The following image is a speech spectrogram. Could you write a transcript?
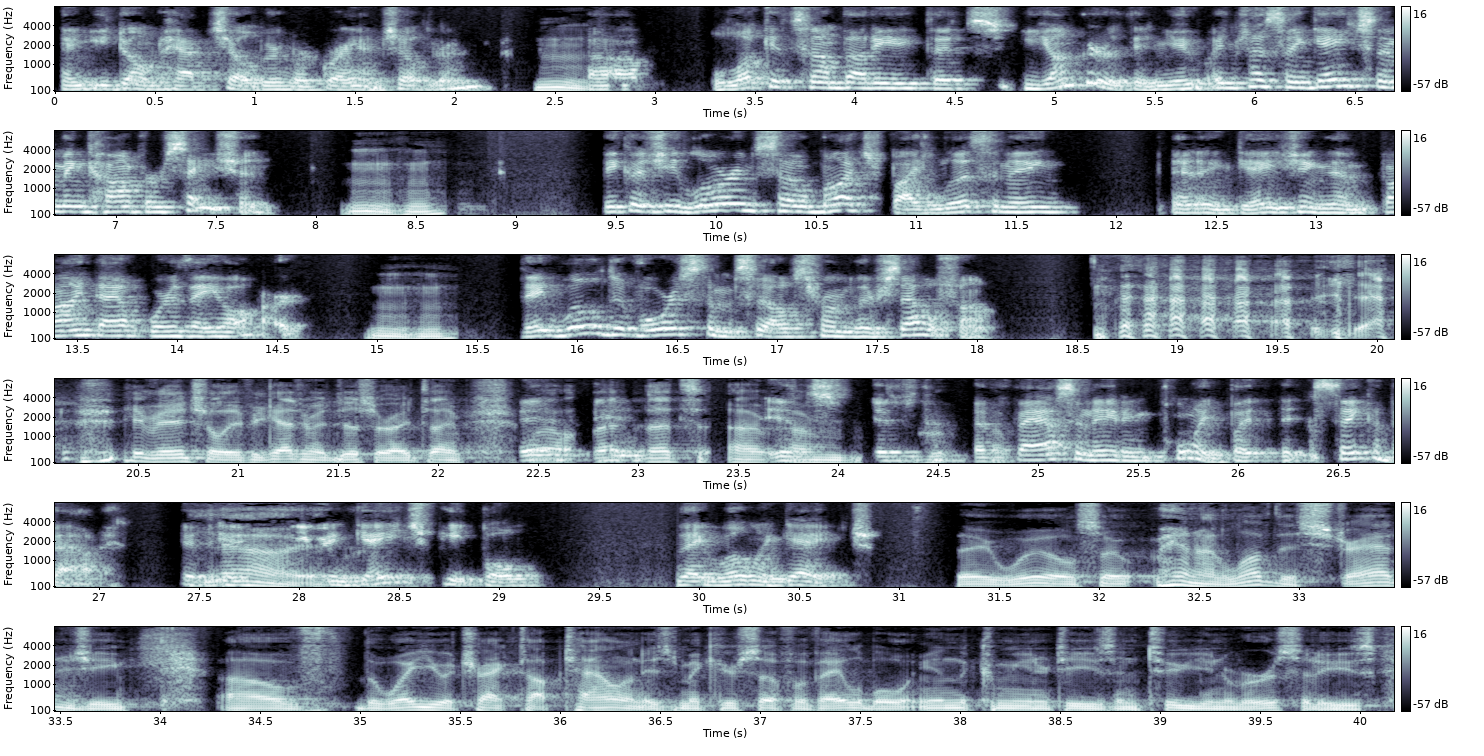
and you don't have children or grandchildren, mm. uh, look at somebody that's younger than you and just engage them in conversation. Mm-hmm. Because you learn so much by listening and engaging them, find out where they are. Mm-hmm. They will divorce themselves from their cell phone. yeah, eventually, if you catch them at just the right time. Well, it, that, that's uh, it's, um, it's, a fascinating point, but think about it. If yeah, you, you engage people they will engage. They will. So, man, I love this strategy of the way you attract top talent is to make yourself available in the communities and to universities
